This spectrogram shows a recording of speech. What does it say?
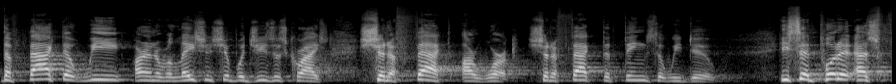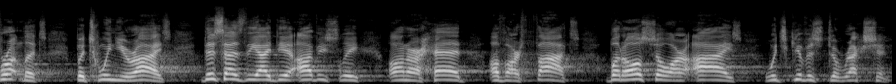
The fact that we are in a relationship with Jesus Christ should affect our work, should affect the things that we do. He said, Put it as frontlets between your eyes. This has the idea, obviously, on our head of our thoughts, but also our eyes, which give us direction.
